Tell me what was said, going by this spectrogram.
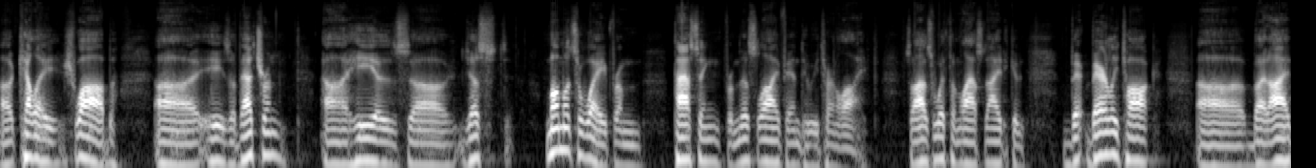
uh, Kelly Schwab. Uh, he's a veteran. Uh, he is just moments away from passing from this life into eternal life. So I was with him last night. He could barely talk, but I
